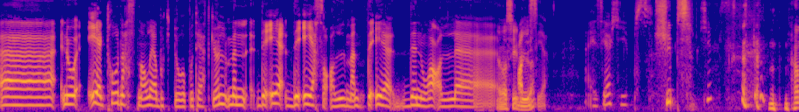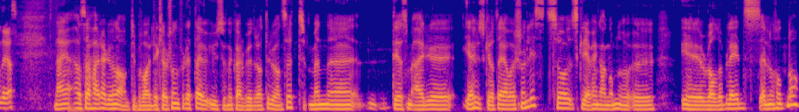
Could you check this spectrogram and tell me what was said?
Eh, nå, jeg tror nesten alle har brukt ordet potetgull, men det er, det er så allment. Det er, det er noe alle, Ja, hva sier du alle da? sier. Jeg sier chips. Chips? Chips. Andreas? Nei, altså her er det jo en annen type varedeklarasjon, for dette er jo usunne karbohydrater uansett. Men uh, det som er uh, Jeg husker at da jeg var journalist, så skrev jeg en gang om noe, eh, rollerblades eller noe sånt noe.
